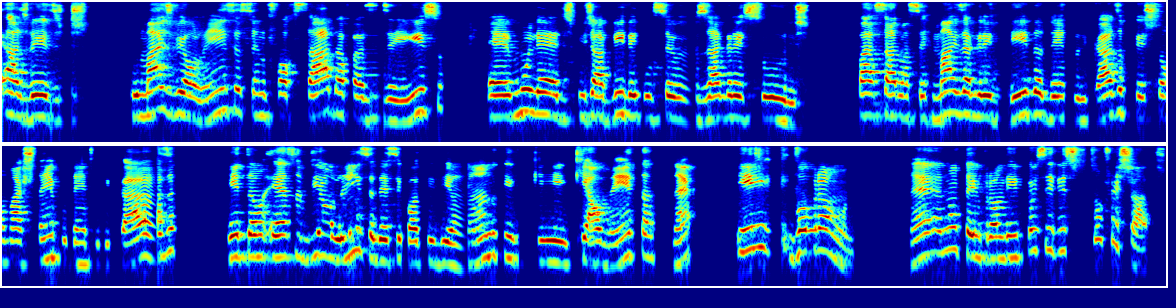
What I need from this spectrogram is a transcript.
às vezes com mais violência, sendo forçada a fazer isso, é, mulheres que já vivem com seus agressores passaram a ser mais agredidas dentro de casa, porque estão mais tempo dentro de casa. Então, essa violência desse cotidiano que, que, que aumenta, né? E vou para onde? Né? Não tem para onde ir, porque os serviços estão fechados.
